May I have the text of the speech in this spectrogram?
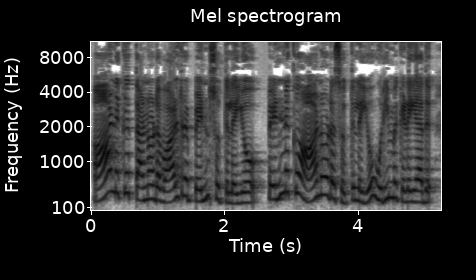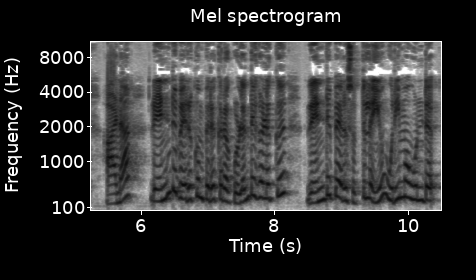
ஆணுக்கு தன்னோட வாழ்ற பெண் சொத்துலயோ பெண்ணுக்கு ஆணோட சொத்துலயோ உரிமை கிடையாது. ஆனா ரெண்டு பேருக்கும் பிறக்கிற குழந்தைகளுக்கு ரெண்டு பேர் சொத்துலயும் உரிமை உண்டு.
